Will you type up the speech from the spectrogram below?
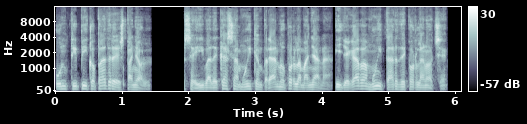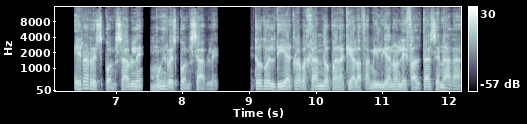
un típico padre español. Se iba de casa muy temprano por la mañana y llegaba muy tarde por la noche. Era responsable, muy responsable. Todo el día trabajando para que a la familia no le faltase nada.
